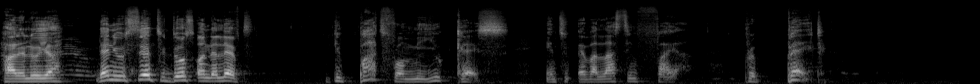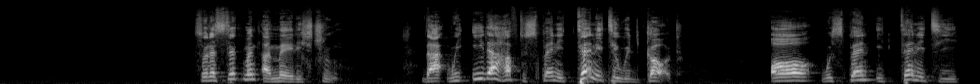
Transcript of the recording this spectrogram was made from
Hallelujah. Then you say to those on the left, Depart from me, you curse, into everlasting fire, prepared. So the statement I made is true that we either have to spend eternity with God or we spend eternity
